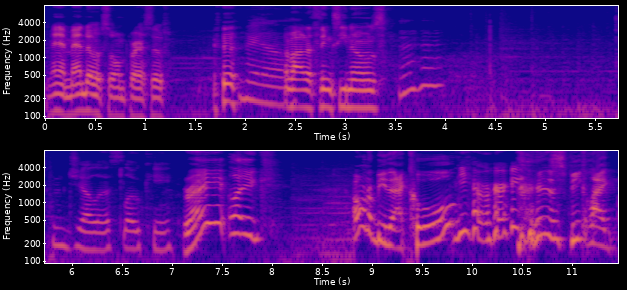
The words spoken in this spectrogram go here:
Man, Mando is so impressive. Yeah. Amount of things he knows, Mm-hmm. I'm jealous, low key. right? Like, I want to be that cool. Yeah, right. Speak like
